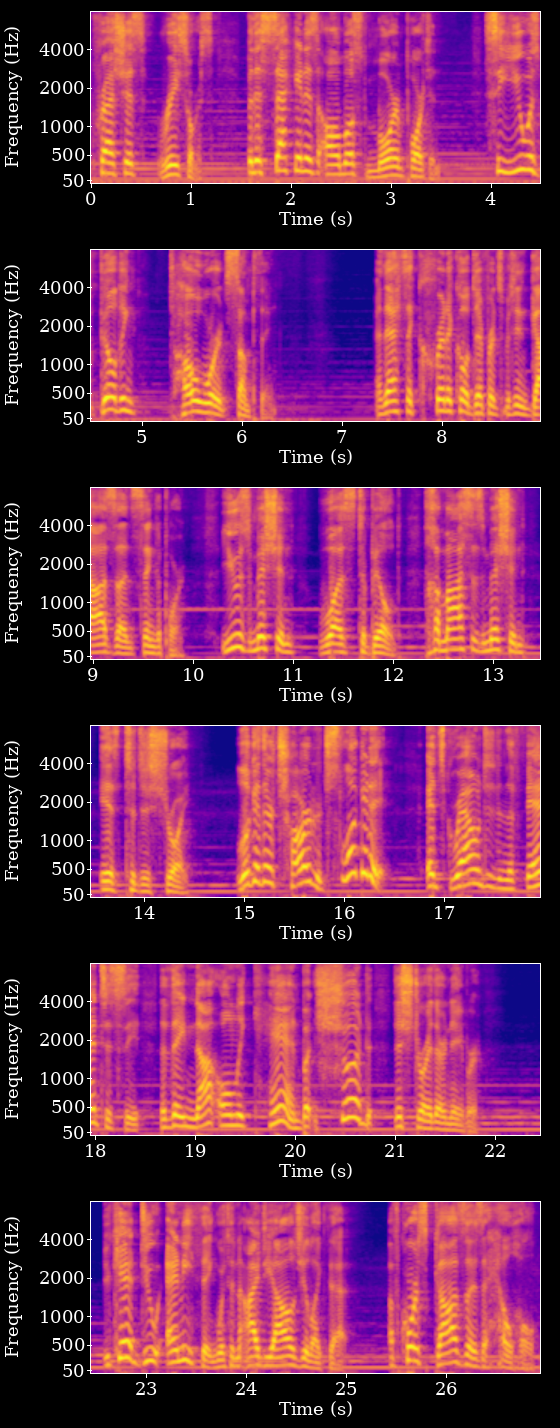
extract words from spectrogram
precious resource. But the second is almost more important. See, Yew was building towards something. And that's a critical difference between Gaza and Singapore. Yew's mission was to build. Hamas's mission is to destroy. Look at their charter, just look at it. It's grounded in the fantasy that they not only can, but should destroy their neighbor. You can't do anything with an ideology like that. Of course, Gaza is a hellhole.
